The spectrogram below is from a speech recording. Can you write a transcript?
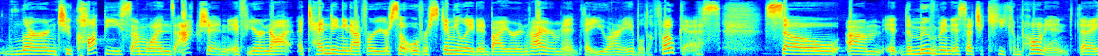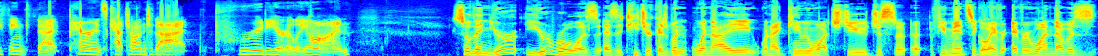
learn to copy someone's action if you're not attending enough or you're so overstimulated by your environment that you aren't able to focus? So um, it, the movement is such a key component that I think that parents catch on to that pretty early on. So then your your role as, as a teacher, because when, when I when I came and watched you just a, a few minutes ago, every, everyone that was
